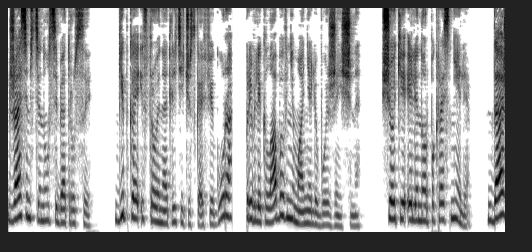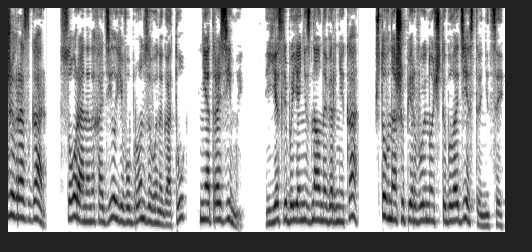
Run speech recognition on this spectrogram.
Джасим стянул с себя трусы. Гибкая и стройная атлетическая фигура привлекла бы внимание любой женщины. Щеки Эленор покраснели. Даже в разгар Ссоры она находила его бронзовую наготу неотразимой. Если бы я не знал наверняка, что в нашу первую ночь ты была девственницей,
